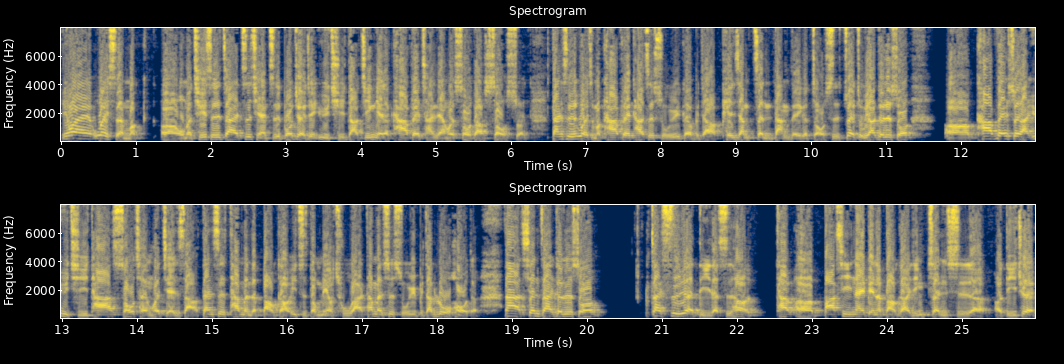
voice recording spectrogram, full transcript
因为为什么？呃，我们其实在之前的直播就已经预期到今年的咖啡产量会受到受损。但是为什么咖啡它是属于一个比较偏向震荡的一个走势？最主要就是说，呃，咖啡虽然预期它收成会减少，但是他们的报告一直都没有出来，他们是属于比较落后的。那现在就是说。在四月底的时候，他呃，巴西那边的报告已经证实了，呃，的确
